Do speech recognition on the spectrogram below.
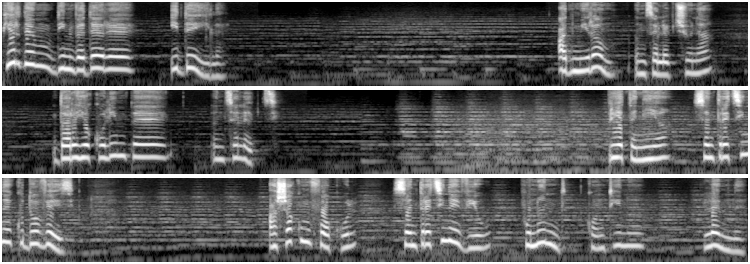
pierdem din vedere ideile. Admirăm înțelepciunea, dar îi ocolim pe înțelepți. Prietenia se întreține cu dovezi, așa cum focul se întreține viu punând continuu lemne.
